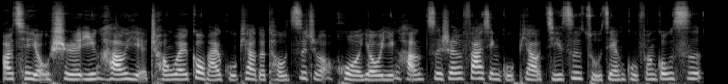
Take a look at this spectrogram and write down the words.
而且有时银行也成为购买股票的投资者，或由银行自身发行股票集资组建股份公司。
